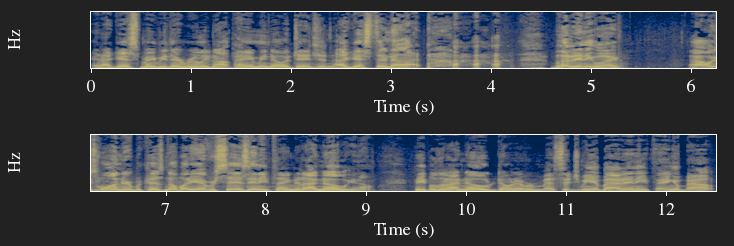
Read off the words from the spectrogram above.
and I guess maybe they're really not paying me no attention. I guess they're not. but anyway, I always wonder because nobody ever says anything that I know. You know, people that I know don't ever message me about anything about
